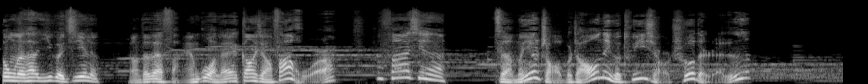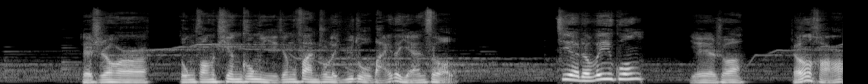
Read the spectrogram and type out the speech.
冻得他一个机灵。等他再反应过来，刚想发火，他发现怎么也找不着那个推小车的人了。这时候，东方天空已经泛出了鱼肚白的颜色了。借着微光，爷爷说：“正好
